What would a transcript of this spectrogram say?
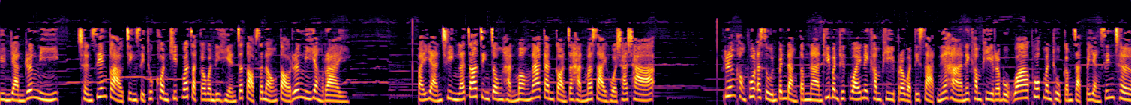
ยืนยันเรื่องนี้ เฉินเซี่ยงกล่าวจริงสิทุกคนคิดว่าจักรวรรดิเหียนจะตอบสนองต่อเรื่องนี้อย่างไรไปหยานชิงและเจ้าจิงจงหันมองหน้ากันก่อนจะหันมาสายหัวช้าๆ เรื่องของพูดอสูรเป็นดั่งตำนานที่บันทึกไว้ในคัมภีร์ประวัติศาสตร์เนื้อหาในคัมภีร์ระบุว่าพวกมันถูกกำจัดไปอย่างสิ้นเชิง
